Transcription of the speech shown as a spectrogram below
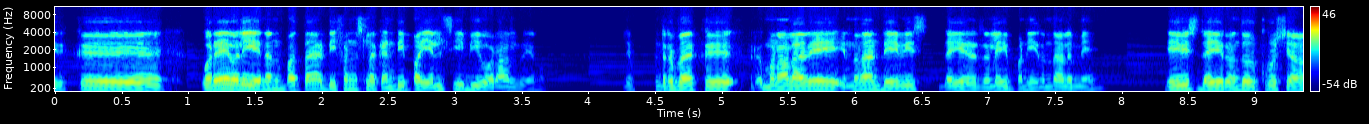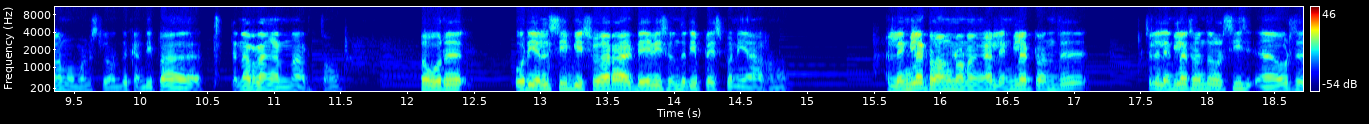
இதுக்கு ஒரே வழி என்னன்னு பார்த்தா டிஃபென்ஸ்ல கண்டிப்பா எல்சிபி ஒரு ஆள் வேணும். லெஃப்ட் பேக்கு ரொம்ப நாளாவே என்னதான் டேவிஸ் டயர் ரிலை பண்ணி இருந்தாலுமே டேவிஸ் டயர் வந்து ஒரு குரூசியலான மூமெண்ட்ஸ்ல வந்து கண்டிப்பா திணறாங்கன்னு அர்த்தம். ஸோ ஒரு ஒரு எல்சிபி ஷுவரா டேவிஸ் வந்து ரீப்ளேஸ் பண்ணி ஆகணும். லெங்லெட் வாங்கணும் நாங்கள் லெங்லெட் வந்து ஆக்சுவலி லெங்லெட் வந்து ஒரு சி ஒரு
